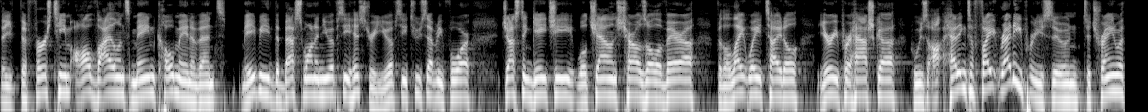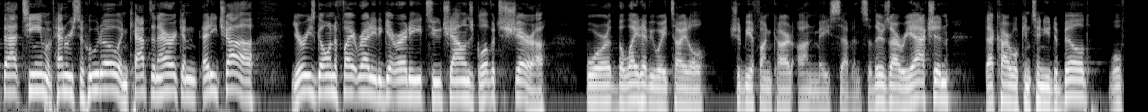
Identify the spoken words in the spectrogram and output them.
The, the first team all violence main co main event, maybe the best one in UFC history. UFC 274. Justin Gaethje will challenge Charles Oliveira for the lightweight title. Yuri Prochazka, who's uh, heading to fight ready pretty soon to train with that team of Henry Cejudo and Captain Eric and Eddie Cha. Yuri's going to fight ready to get ready to challenge Glover Teixeira for the light heavyweight title. Should be a fun card on May 7th. So there's our reaction. That card will continue to build. We'll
